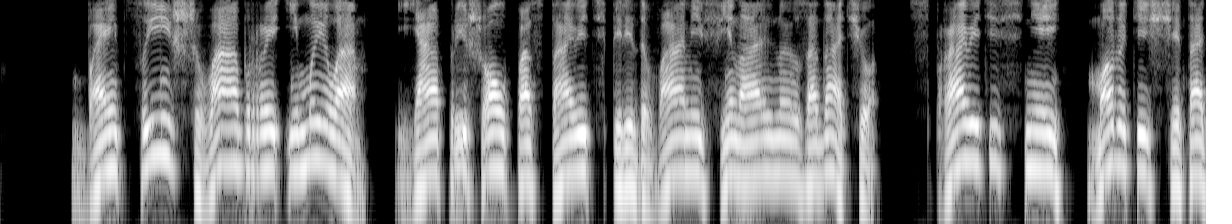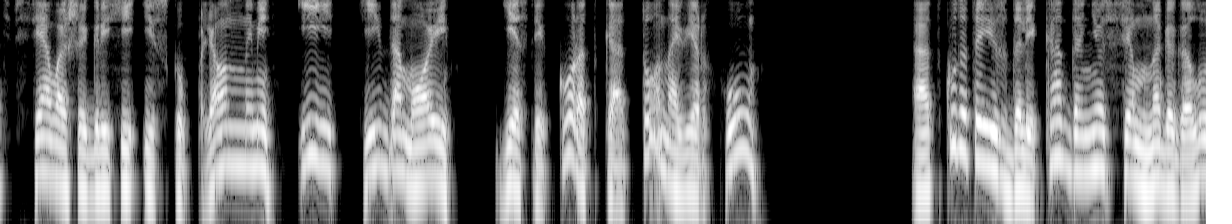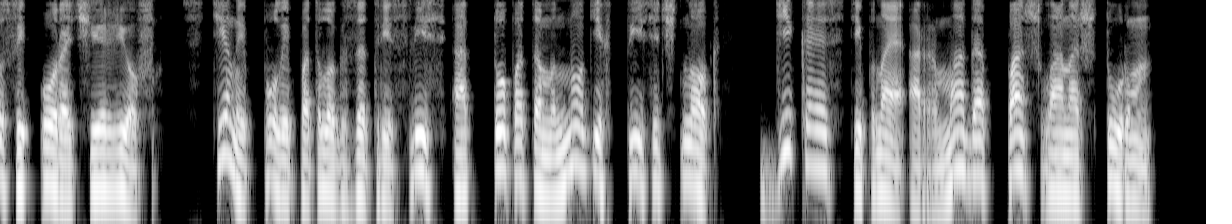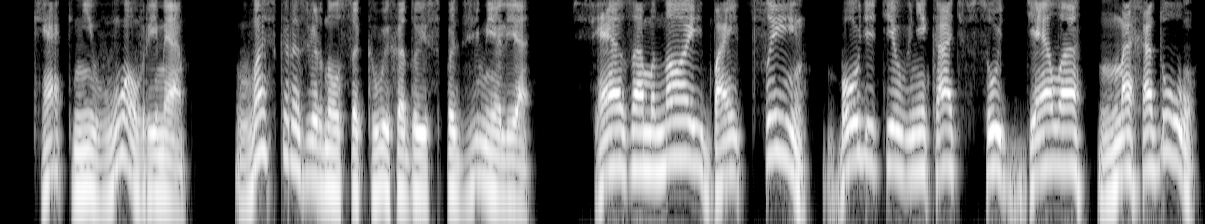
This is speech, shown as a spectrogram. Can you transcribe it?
«Бойцы, швабры и мыло! Я пришел поставить перед вами финальную задачу. Справитесь с ней, можете считать все ваши грехи искупленными и идти домой. Если коротко, то наверху...» Откуда-то издалека донесся многоголосый орочий рев. Стены, пол и потолок затряслись от топота многих тысяч ног. Дикая степная армада пошла на штурм. Как не вовремя! Васька развернулся к выходу из подземелья. «Все за мной, бойцы! Будете вникать в суть дела на ходу!»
